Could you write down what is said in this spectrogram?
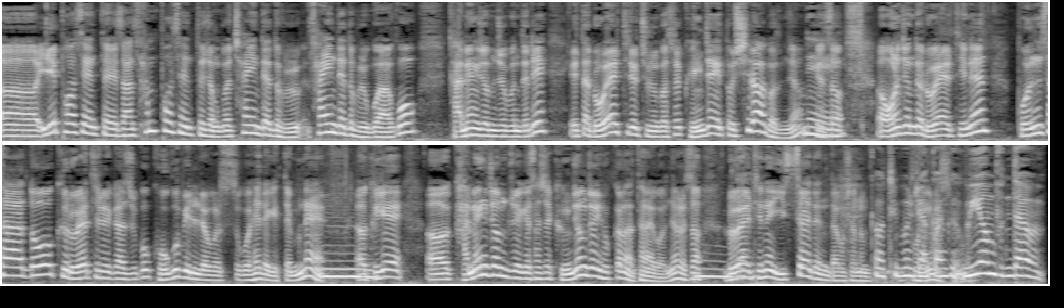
어, 1%에서 한 3% 정도 차인데도 불- 사인데도 불구하고 가맹점주분들이 일단 로열티를 주는 것을 굉장히 또 싫어하거든요. 네. 그래서 어, 어느 정도 로열티는 본사도 그 로열티를 가지고 고급 인력을 쓰고 해야 되기 때문에 음. 어, 그게 어, 가맹점주에게 사실 긍정적인 효과가 나타나거든요. 그래서 로열티는 있어야 된다고 저는 음, 네. 그러니까 어떻게 보면 약간 그. 위험 분담,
